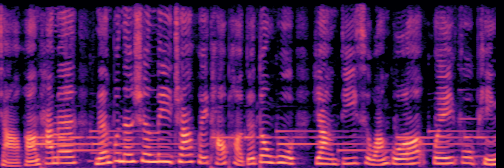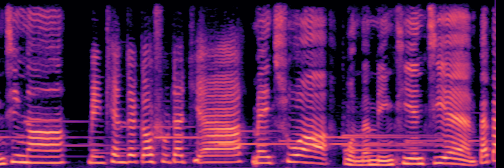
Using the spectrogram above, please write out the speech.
小黄他们能不能顺利抓回逃跑的动物，让第一次王国恢复平静呢？明天再告诉大家。没错，我们明天见，拜拜。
